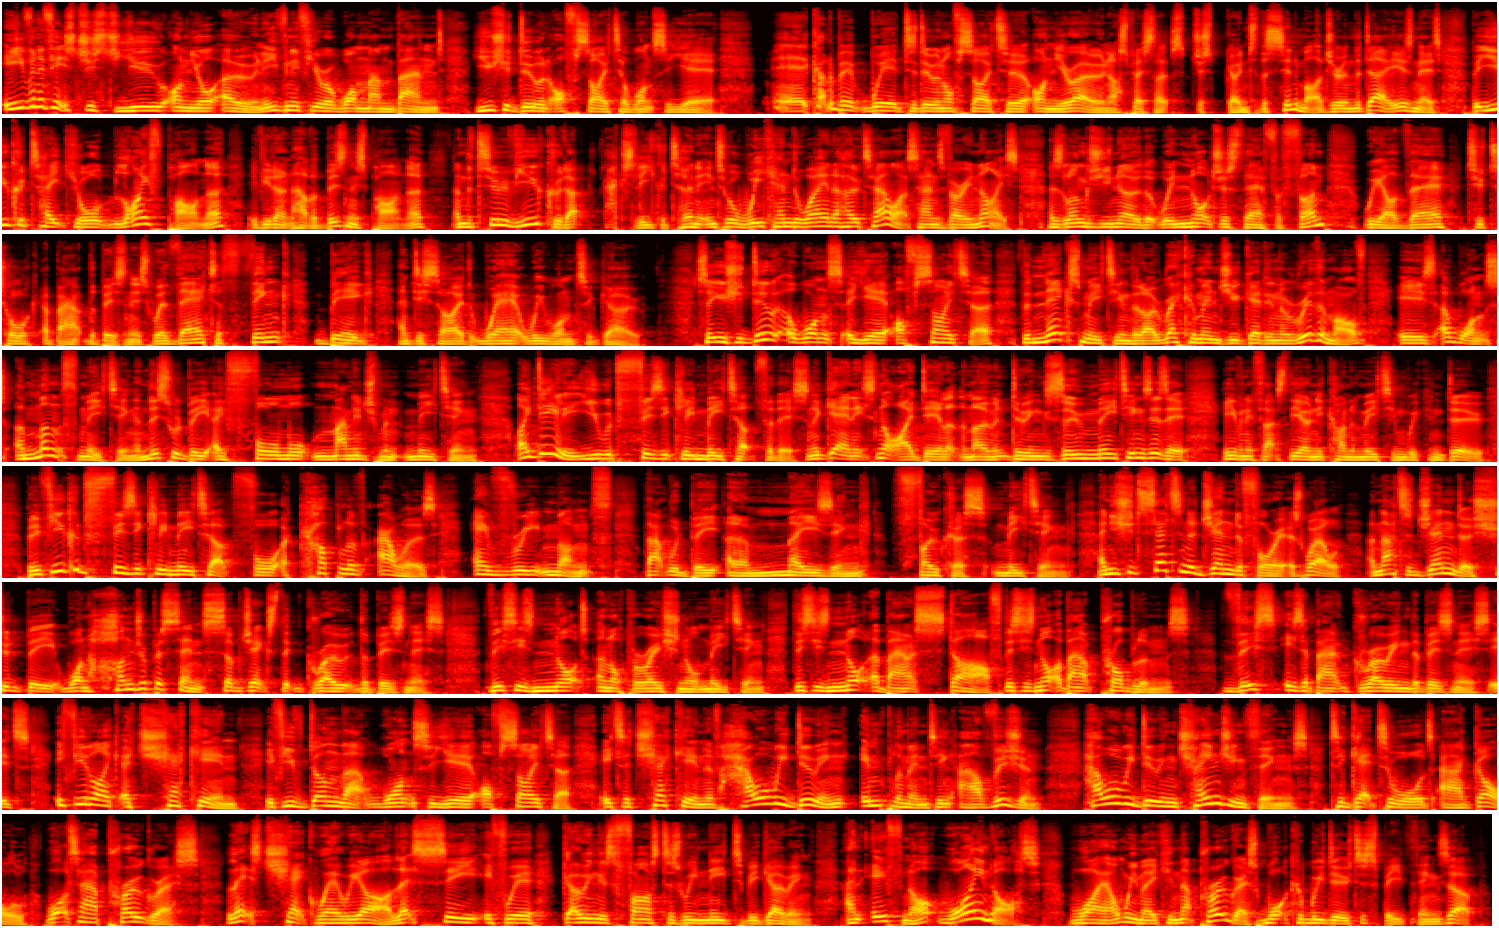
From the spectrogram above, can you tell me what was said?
Even if it's just you on your own, even if you're a one man band, you should do an offsiter once a year. Eh, kind of a bit weird to do an offsiter on your own. I suppose that's just going to the cinema during the day, isn't it? But you could take your life partner, if you don't have a business partner, and the two of you could actually you could turn it into a weekend away in a hotel. That sounds very nice. As long as you know that we're not just there for fun, we are there to talk about the business. We're there to think big and decide where we want to go. So you should do a once a year off-siter. The next meeting that I recommend you get in a rhythm of is a once a month meeting, and this would be a formal management meeting. Ideally, you would physically meet up for this. And again, it's not ideal at the moment doing Zoom meetings, is it? Even if that's the only kind of meeting we can do. But if you could physically meet up for a couple of hours every month, that would be an amazing focus meeting. And you should set an agenda for it as well. And that agenda should be 100% subjects that grow the business. This is not an operational meeting. This is not about staff. This is not about problems. This is about growing the business. It's, if you like, a check in. If you've done that once a year off-siter, it's a check in of how are we doing implementing our vision? How are we doing changing things to get towards our goal? What's our progress? Let's check where we are. Let's see if we're going as fast as we need to be going. And if not, why not? Why aren't we making that progress? What can we do to speed things up?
